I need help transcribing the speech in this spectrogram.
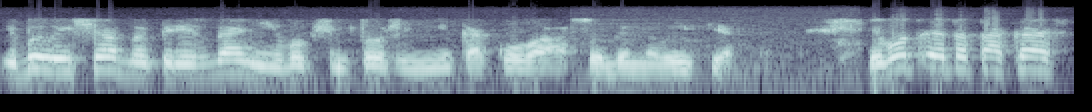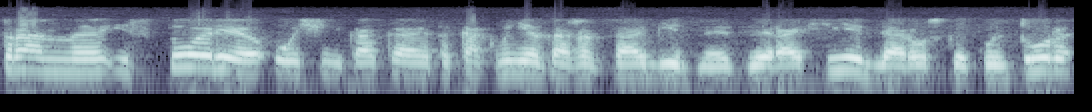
И было еще одно переиздание, и, в общем, тоже никакого особенного эффекта. И вот это такая странная история, очень какая-то, как мне кажется, обидная для России, для русской культуры,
